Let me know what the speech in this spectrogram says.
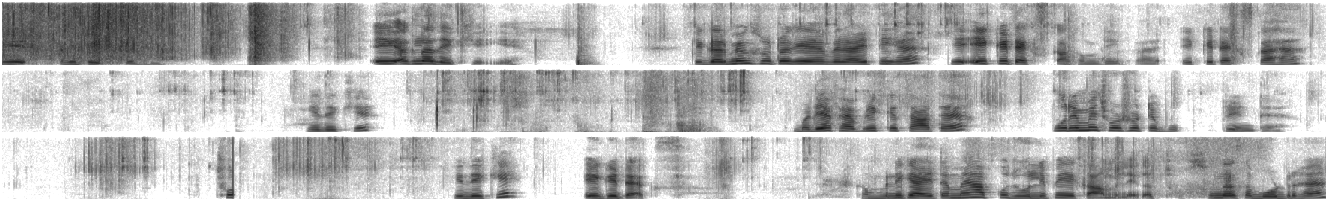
ये रिपीट के हैं। ये अगला देखिए ये। ये गर्मियों के सूटों की वैरायटी है। ये एक के टैक्स का कंपनी का है। ए के टैक्स का है। ये देखिए। बढ़िया फैब्रिक के साथ है। पूरे में छोटे छोटे प्रिंट है। ये देखिए। ए के टैक्स कंपनी के आइटम है। आपको झोली पे ये काम मिलेगा। सुंदर सा बॉर्डर है।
